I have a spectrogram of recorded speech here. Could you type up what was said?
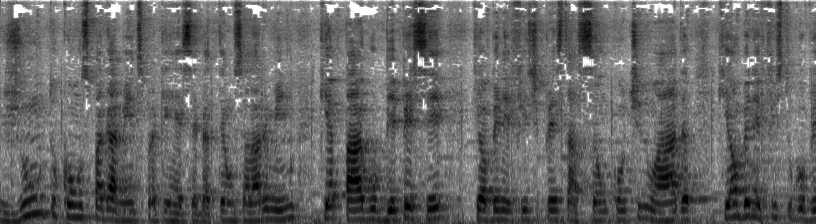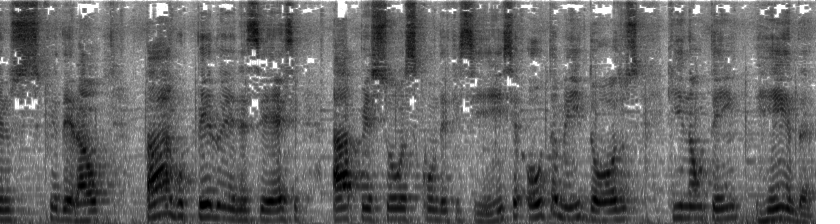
junto com os pagamentos para quem recebe até um salário mínimo, que é pago o BPC, que é o benefício de prestação continuada, que é um benefício do governo federal pago pelo INSS a pessoas com deficiência ou também idosos que não têm renda,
